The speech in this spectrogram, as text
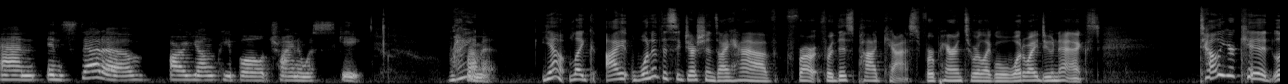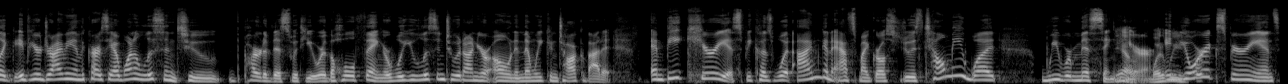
And instead of our young people trying to escape Right. from it. Yeah, like I one of the suggestions I have for for this podcast for parents who are like, "Well, what do I do next?" Tell your kid, like if you're driving in the car, say, "I want to listen to part of this with you or the whole thing or will you listen to it on your own and then we can talk about it." And be curious because what I'm going to ask my girls to do is tell me what we were missing Yeah, here. In we- your experience,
